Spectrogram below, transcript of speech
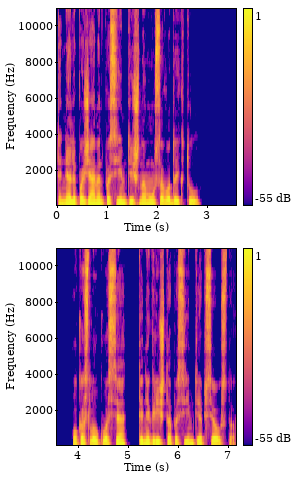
te nelipa žemėn pasiimti iš namų savo daiktų. O kas laukuose, te negrįžta pasiimti apsiausto.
